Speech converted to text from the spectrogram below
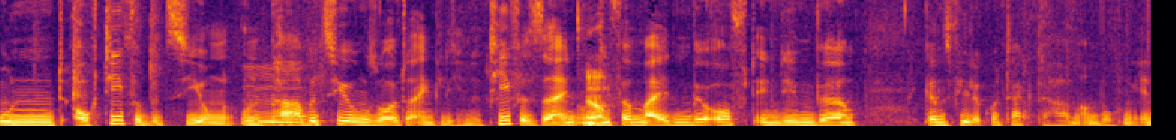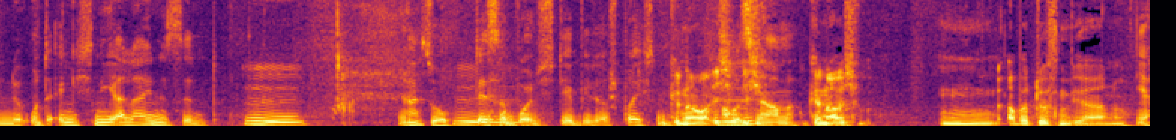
und auch tiefe Beziehungen. Und Paarbeziehung sollte eigentlich eine Tiefe sein. Und Ja. die vermeiden wir oft, indem wir ganz viele Kontakte haben am Wochenende und eigentlich nie alleine sind. Ja, so. Deshalb wollte ich dir widersprechen. Genau, ich, ich, Ausnahme. genau, ich, mh, aber dürfen wir ja, ne? Ja.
